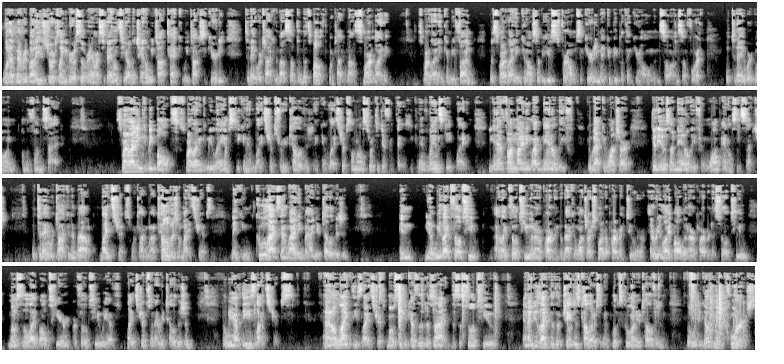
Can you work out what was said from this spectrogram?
What up, everybody? It's George Langabeer with Silverhammer Surveillance. Here on the channel, we talk tech, we talk security. Today, we're talking about something that's both. We're talking about smart lighting. Smart lighting can be fun, but smart lighting can also be used for home security, making people think you're home and so on and so forth. But today, we're going on the fun side. Smart lighting can be bulbs. Smart lighting can be lamps. You can have light strips for your television. You can have light strips on all sorts of different things. You can have landscape lighting. You can have fun lighting like Nanoleaf. Go back and watch our videos on Nanoleaf and wall panels and such. But today we're talking about light strips. We're talking about television light strips, making cool accent lighting behind your television. And, you know, we like Philips Hue. I like Philips Hue in our apartment. Go back and watch our smart apartment tour. Every light bulb in our apartment is Philips Hue. Most of the light bulbs here are Philips Hue. We have light strips on every television, but we have these light strips. And I don't like these light strips, mostly because of the design. This is Philips Hue. And I mm-hmm. do like that it changes colors and it looks cool on your television. But when you go to make corners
